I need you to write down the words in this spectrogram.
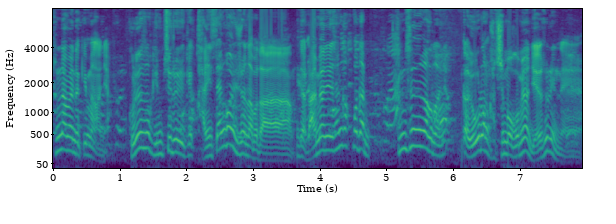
신라면 느낌은 아니야. 그래서 김치를 이렇게 간이 센거 주셨나 보다. 그러니까 라면이 생각보다 슴슴하거든요. 그러니까 요거랑 같이 먹으면 예술이 있네.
